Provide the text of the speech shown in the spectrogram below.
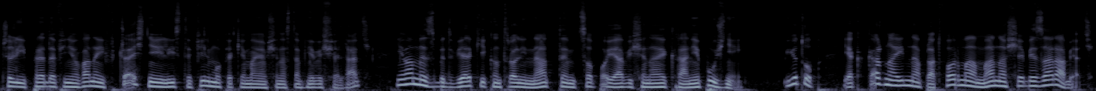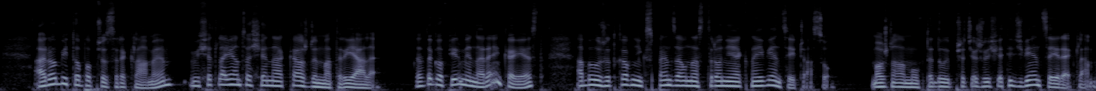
czyli predefiniowanej wcześniej listy filmów, jakie mają się następnie wyświetlać, nie mamy zbyt wielkiej kontroli nad tym, co pojawi się na ekranie później. YouTube, jak każda inna platforma, ma na siebie zarabiać, a robi to poprzez reklamy wyświetlające się na każdym materiale. Dlatego firmie na rękę jest, aby użytkownik spędzał na stronie jak najwięcej czasu. Można mu wtedy przecież wyświetlić więcej reklam.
